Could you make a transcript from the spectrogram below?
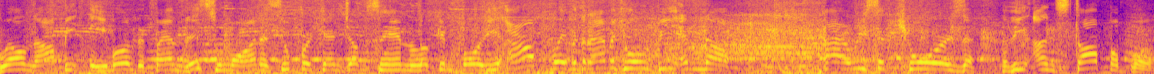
will not be able to defend this one Super Ken jumps in looking for the outplay, but the damage will be enough. Kairi secures the unstoppable.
